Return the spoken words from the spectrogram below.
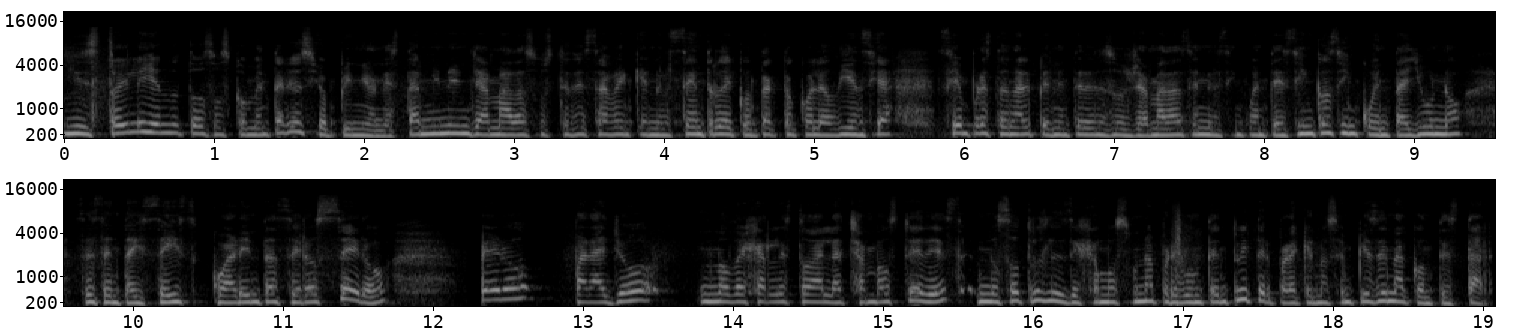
y estoy leyendo todos sus comentarios y opiniones. También en llamadas, ustedes saben que en el centro de contacto con la audiencia siempre están al pendiente de sus llamadas en el 55 51 66 40 00. Pero para yo no dejarles toda la chamba a ustedes, nosotros les dejamos una pregunta en Twitter para que nos empiecen a contestar.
